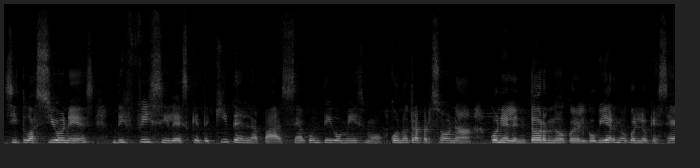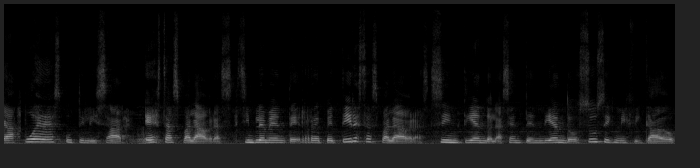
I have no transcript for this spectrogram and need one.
situaciones difíciles que te quiten la paz, sea contigo mismo, con otra persona, con el entorno, con el gobierno, con lo que sea, puedes utilizar estas palabras. Simplemente repetir estas palabras, sintiéndolas, entendiendo su significado,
